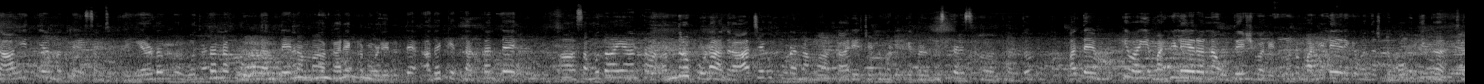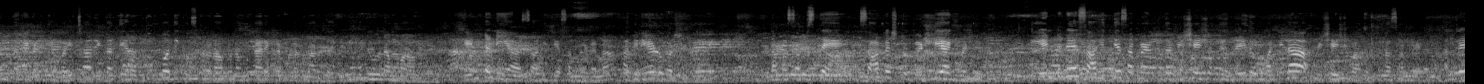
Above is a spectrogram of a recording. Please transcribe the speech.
ಸಾಹಿತ್ಯ ಮತ್ತು ಸಂಸ್ಕೃತಿ ಎರಡಕ್ಕೂ ಒತ್ತನ್ನು ಕೊಟ್ಟಂತೆ ನಮ್ಮ ಕಾರ್ಯಕ್ರಮಗಳಿರುತ್ತೆ. ಅದಕ್ಕೆ ತಕ್ಕಂತೆ ಸಮುದಾಯ ಅಂತ ಅಂದರೂ ಕೂಡ ಅದರ ಆಚೆಗೂ ಕೂಡ ನಮ್ಮ ಕಾರ್ಯ ಚಟುವಟಿಕೆಗಳು ವಿಸ್ತರಿಸುವಂಥದ್ದು ಮತ್ತು ಮುಖ್ಯವಾಗಿ ಮಹಿಳೆಯರನ್ನು ಉದ್ದೇಶವಾಗಿಟ್ಟುಕೊಂಡು ಮಹಿಳೆಯರಿಗೆ ಒಂದಷ್ಟು ಭೌತಿಕ ಚಿಂತನೆಗಳಿಗೆ, ವೈಚಾರಿಕತೆಯನ್ನು ತುಂಬೋದಕ್ಕೋಸ್ಕರ ನಾವು ನಮ್ಮ ಕಾರ್ಯಕ್ರಮಗಳನ್ನು ಮಾಡ್ತಾ ಇದ್ದೀವಿ. ಇದು ನಮ್ಮ ಎಂಟನೆಯ ಸಾಹಿತ್ಯ ಸಮ್ಮೇಳನ. ಹದಿನೇಳು ವರ್ಷದಲ್ಲಿ ನಮ್ಮ ಸಂಸ್ಥೆ ಸಾಕಷ್ಟು ಗಟ್ಟಿಯಾಗಿ ಬೆಳೆದಿದೆ ಈ ಎಂಟನೇ ಸಾಹಿತ್ಯ ಸಮ್ಮೇಳನದ ವಿಶೇಷತೆ ಅಂದರೆ ಇದು ಮಹಿಳಾ ವಿಶೇಷವಾದಂಥ ಸಮ್ಮೇಳನ. ಅಂದರೆ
